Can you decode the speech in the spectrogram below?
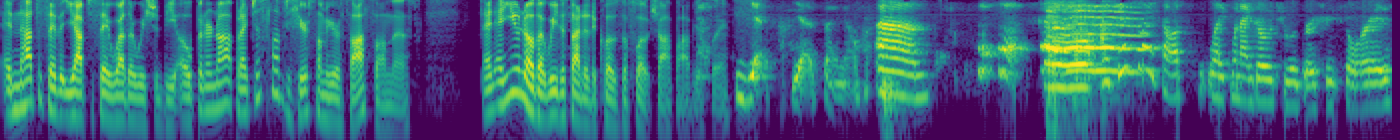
And not to say that you have to say whether we should be open or not, but I'd just love to hear some of your thoughts on this. And and you know that we decided to close the float shop, obviously. Yes, yes, I know. Um, so I guess my thoughts, like when I go to a grocery store, is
